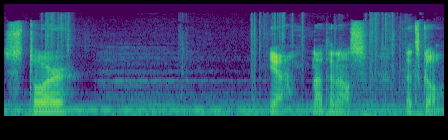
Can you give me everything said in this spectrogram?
Store yeah, nothing else. Let's go.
